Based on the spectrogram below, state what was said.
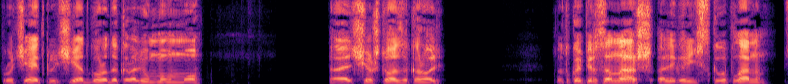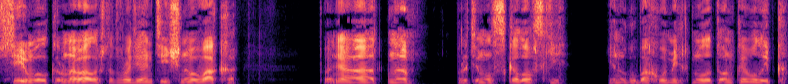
вручает ключи от города королю Момо. А еще что за король? Ну, такой персонаж аллегорического плана, символ карнавала, что-то вроде античного вакха. — Понятно, — протянул Скаловский, и на губах его мелькнула тонкая улыбка.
